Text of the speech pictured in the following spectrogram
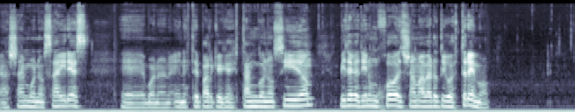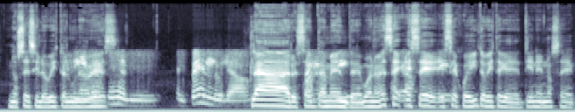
allá en Buenos Aires, eh, bueno, en, este parque que es tan conocido. Viste que tiene un juego que se llama Vértigo Extremo. No sé si lo viste alguna vez. El, el, péndulo. Claro, exactamente. Bueno, ese, ese, ese jueguito, viste que tiene, no sé,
